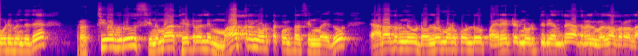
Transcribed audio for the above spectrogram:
ಮೂಡಿ ಬಂದಿದೆ. ಪ್ರತಿಯೊಬ್ಬರು ಸಿನಿಮಾ ಥಿಯೇಟರ್ ಅಲ್ಲಿ ಮಾತ್ರ ನೋಡ್ತಕ್ಕಂಥ ಸಿನಿಮಾ ಇದು. ಯಾರಾದರೂ ನೀವು ಡೌನ್ಲೋಡ್ ಮಾಡಿಕೊಂಡು ಪೈರೇಟೆಡ್ ನೋಡ್ತೀರಿ ಅಂದ್ರೆ ಅದರಲ್ಲಿ ಮಜಾ ಬರೋಲ್ಲ.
